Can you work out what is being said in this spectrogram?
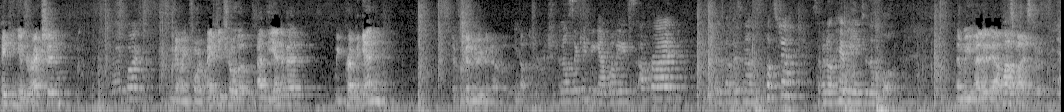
picking a direction Going for it. and going for it, making sure that at the end of it, we prep again if we're going to move in another, another direction. And also keeping our bodies upright. So we've got this nice posture, so we're not heavy into the floor. Then we added our pass bys to it. Yeah.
